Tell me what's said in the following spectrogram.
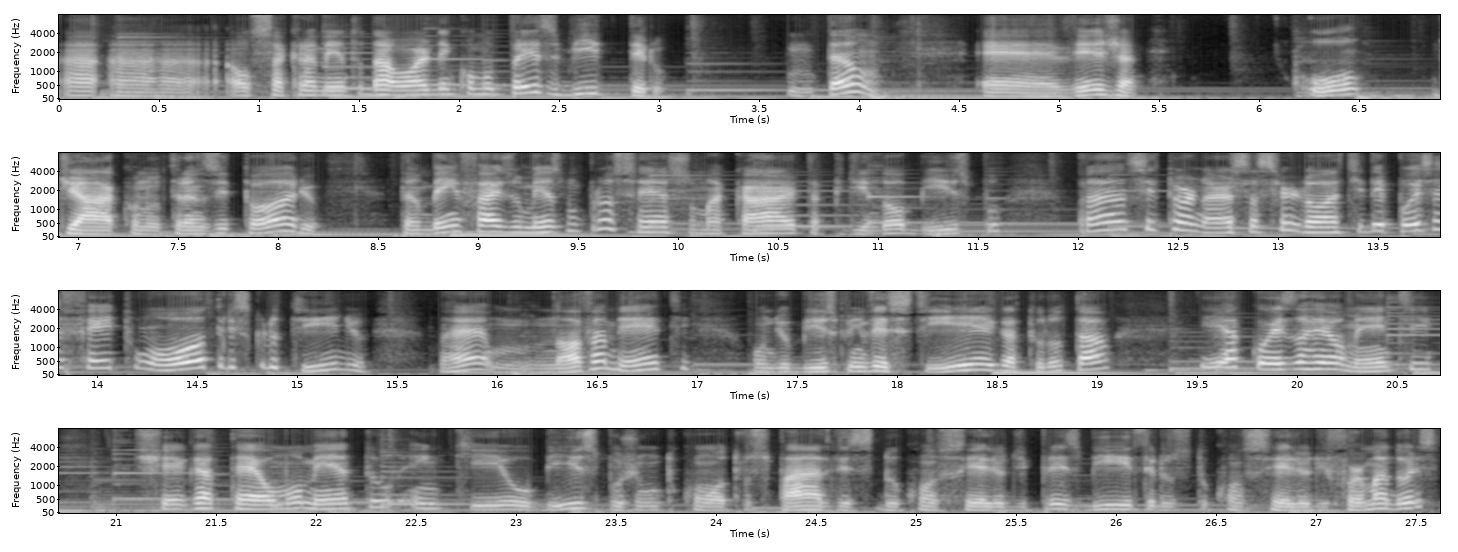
a, a, ao sacramento da ordem como presbítero. Então, é, veja, o diácono transitório também faz o mesmo processo, uma carta pedindo ao bispo para se tornar sacerdote. Depois é feito um outro escrutínio, né? novamente, onde o bispo investiga, tudo tal, e a coisa realmente chega até o momento em que o bispo, junto com outros padres do conselho de presbíteros, do conselho de formadores,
